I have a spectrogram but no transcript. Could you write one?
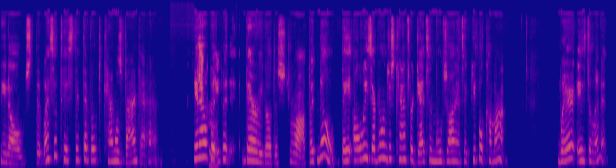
you know, s- the what statistic that broke the camel's back. Uh, You know, Straw. but but there we go, the straw. But no, they always everyone just kind of forgets and moves on. It's like people, come on, where is the limit?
